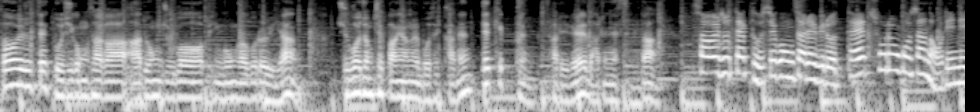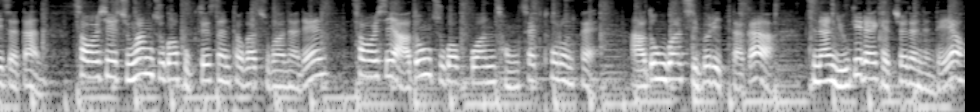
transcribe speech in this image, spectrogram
서울주택도시공사가 아동주거 빈곤가구를 위한 주거정책 방향을 모색하는 뜻깊은 자리를 마련했습니다. 서울주택도시공사를 비롯해 초록우산 어린이재단, 서울시 중앙주거복지센터가 주관하는 서울시 아동주거권 정책토론회, 아동과 집을 잇다가 지난 6일에 개최됐는데요.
